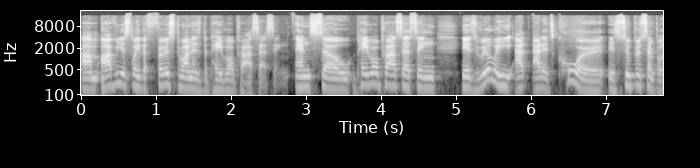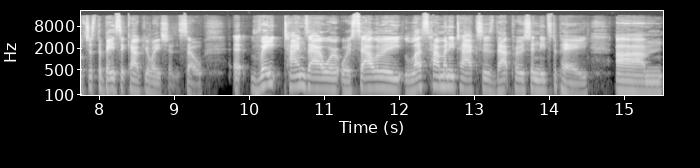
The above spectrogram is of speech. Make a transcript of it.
Um, obviously, the first one is the payroll processing, and so payroll processing is really at, at its core is super simple. It's just the basic calculation. So uh, rate times hour or salary less how many taxes that person needs to pay, um,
